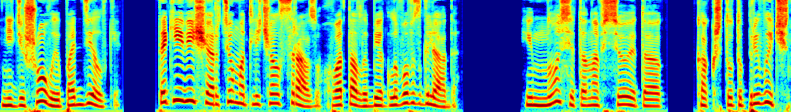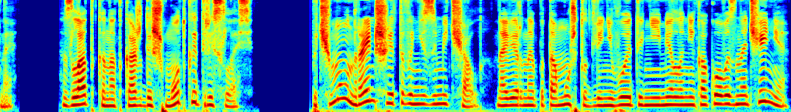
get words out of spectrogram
недешевые подделки. Такие вещи Артем отличал сразу, хватало беглого взгляда. И носит она все это как что-то привычное. Златка над каждой шмоткой тряслась. Почему он раньше этого не замечал? Наверное, потому что для него это не имело никакого значения,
